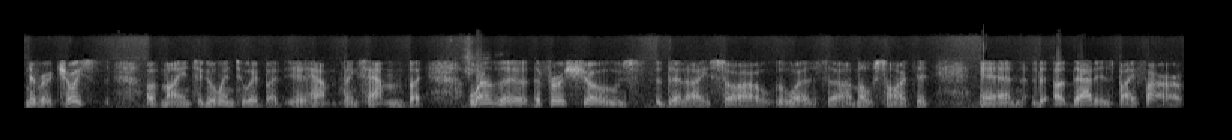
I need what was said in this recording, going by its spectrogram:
never a choice of mine to go into it, but it happened. Things happen. But one of the the first shows that I saw was uh, Most Haunted, and th- uh, that is by far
